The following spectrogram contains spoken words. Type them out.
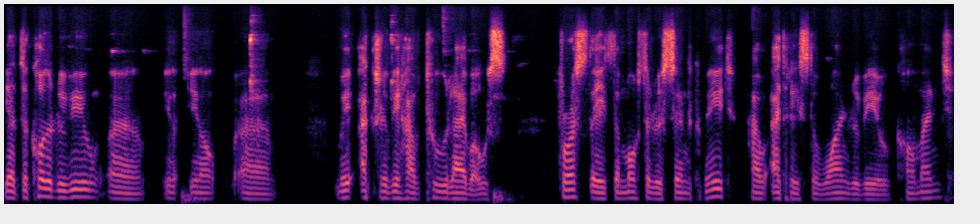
Yeah, the code review, uh, you, you know, uh, we actually we have two levels. First is the most recent commit, have at least one review comment.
